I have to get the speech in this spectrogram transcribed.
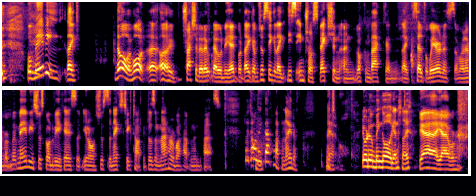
well, maybe like. No, I won't. Uh, I'm trashing it out now in my head, but like I'm just thinking like this introspection and looking back and like self awareness or whatever. But maybe it's just going to be a case that you know it's just the next TikTok. It doesn't matter what happened in the past. But I don't think that'll happen either. I don't know. You're doing bingo again tonight. Yeah, yeah. We're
